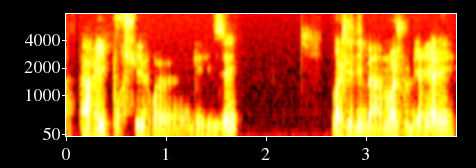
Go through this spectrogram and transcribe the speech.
à Paris pour suivre euh, l'Élysée. Moi, j'ai dit, ben, moi, je veux bien y aller.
